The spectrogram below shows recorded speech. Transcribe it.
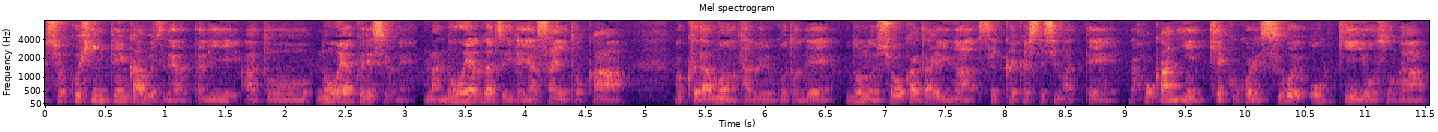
食品添加物であったり、あと農薬ですよね。まあ、農薬がついた野菜とか、まあ、果物を食べることで、どんどん消化体が石灰化してしまって、他に結構これすごい大きい要素が、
